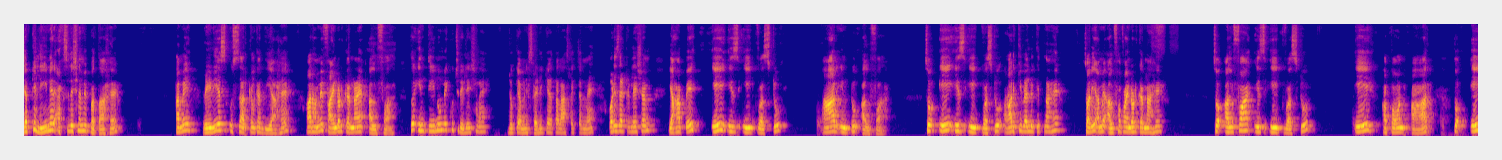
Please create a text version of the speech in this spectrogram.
जबकि लीनियर एक्सेलेशन हमें पता है, हमें रेडियस उस सर्कल का दिया है और हमें फाइंड आउट करना है अल्फ़ा तो इन तीनों में कुछ रिलेशन है, जो कि हमने स्टडी किया था लास्ट लेक्चर में. व्हाट इज़ दैट रिलेशन यहाँ पे a is equal to r into alpha so a is equal to r की वैल्यू कितना है? सॉरी हमें अल्फ़ा फाइंड आउट करना है। So alpha is equal to a upon r तो ए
